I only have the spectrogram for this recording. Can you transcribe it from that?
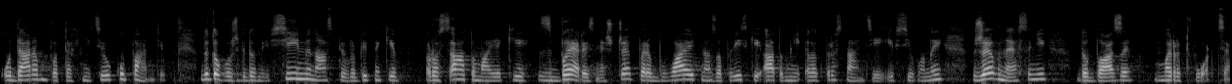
ударам по техніці окупантів. До того ж, відомі всі імена співробітників Росатома, які з березня ще перебувають на Запорізькій атомній електростанції, і всі вони вже внесені до бази миротворця.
